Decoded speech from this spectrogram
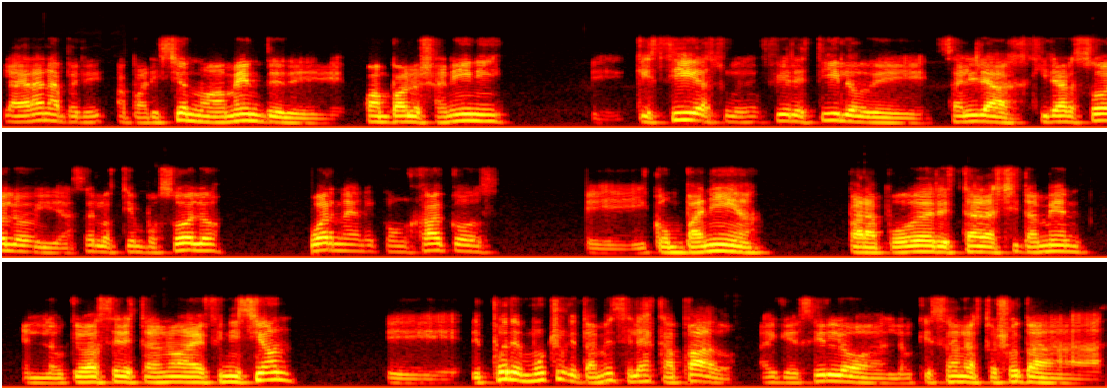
la gran aparición nuevamente de Juan Pablo Giannini, eh, que sigue su fiel estilo de salir a girar solo y de hacer los tiempos solo. Werner con Jacos eh, y compañía para poder estar allí también en lo que va a ser esta nueva definición. Eh, después de mucho que también se le ha escapado, hay que decirlo, a lo que son las Toyota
